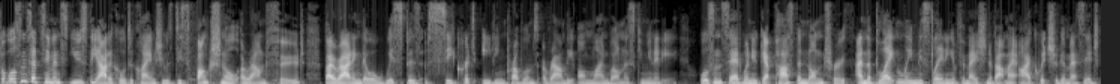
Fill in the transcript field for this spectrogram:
But Wilson said Simmons used the article to claim she was dysfunctional around food by writing there were whispers of secret eating problems around the online wellness community. Wilson said, when you get past the non truth and the blatantly misleading information about my I quit sugar message,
